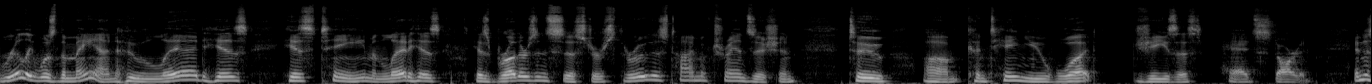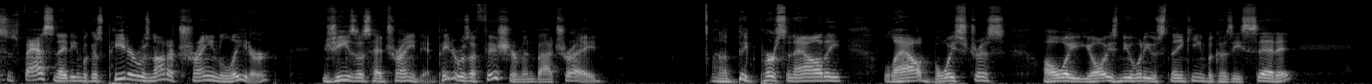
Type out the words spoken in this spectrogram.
really was the man who led his his team and led his his brothers and sisters through this time of transition to um, continue what Jesus had started. And this is fascinating because Peter was not a trained leader. Jesus had trained him. Peter was a fisherman by trade. A big personality, loud, boisterous. Always, you always knew what he was thinking because he said it.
